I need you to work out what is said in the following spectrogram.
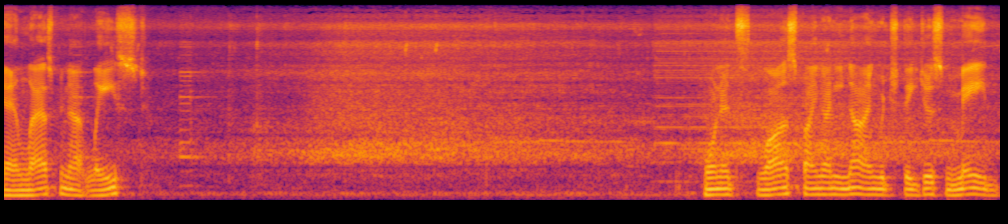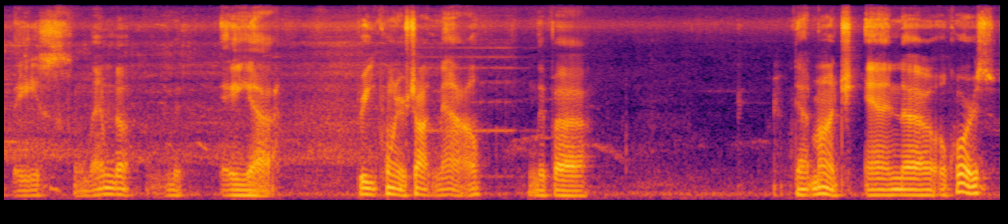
And last but not least, Hornets lost by 99, which they just made. They slammed up with a uh, three-pointer shot now with uh, that much. And uh, of course,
